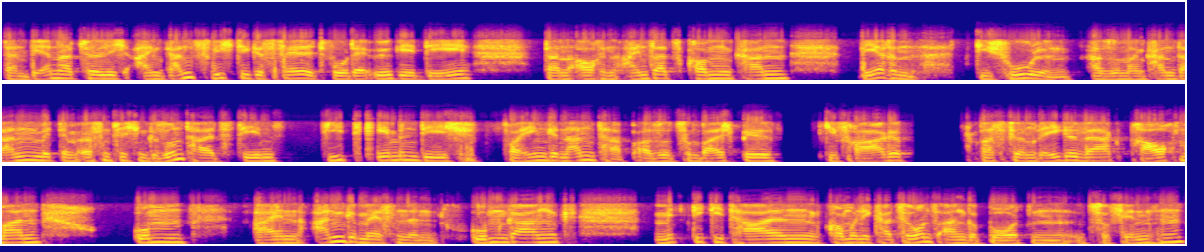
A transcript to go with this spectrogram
dann wäre natürlich ein ganz wichtiges Feld, wo der ÖGD dann auch in Einsatz kommen kann, wären die Schulen. Also man kann dann mit dem öffentlichen Gesundheitsdienst die Themen, die ich vorhin genannt habe, also zum Beispiel die Frage, was für ein Regelwerk braucht man, um einen angemessenen Umgang mit digitalen Kommunikationsangeboten zu finden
